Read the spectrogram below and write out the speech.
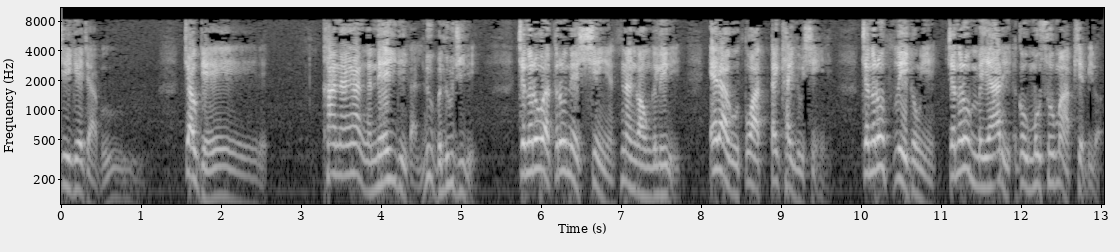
ကြေခဲ့ကြဘူးကြောက်တယ်တဲ့ခန္ဓာကငနေကြီးတွေကလူဘလူးကြီးတွေကျွန်တော်တို့ကသူတို့နဲ့ရှင်ရင်နှံကောင်ကလေးတွေ အဲ့ဒါကိုသွားတိုက်ခိုက်လို့ရှိရင်ကျွန်တော်တို့သေကုန်ရင်ကျွန်တော်တို့မယားတွေအကုန်မုတ်ဆိုးမဖြစ်ပြီးတော့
